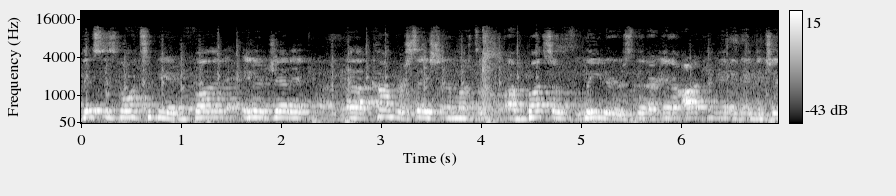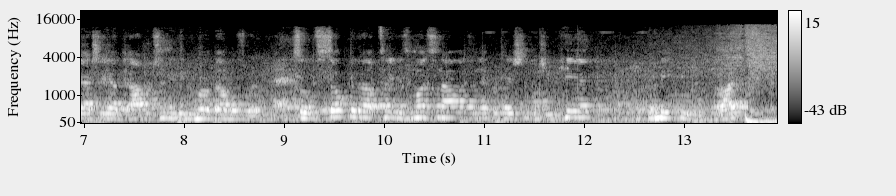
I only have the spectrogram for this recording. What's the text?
This is going to be a fun, energetic uh, conversation amongst a, bunch of leaders that are in our community that you actually have the opportunity to rub elbows with. So soak it up, take as much knowledge and information that you can, and meet people, all right?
